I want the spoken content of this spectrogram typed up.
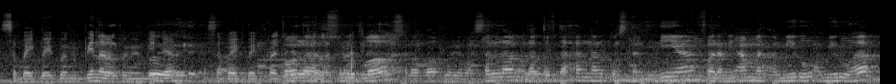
sebaik-baik pemimpin adalah pemimpinnya, Oh, iya. sebaik-baik prajurit adalah Rasulullah sallallahu alaihi wasallam la tuftahanna al-Konstantinia fala ni'amal amiru amiruha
